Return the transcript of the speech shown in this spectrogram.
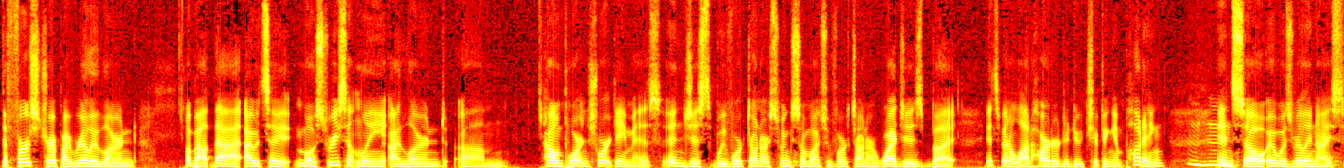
the first trip I really learned about that. I would say most recently I learned um, how important short game is, and just we've worked on our swing so much, we've worked on our wedges, but it's been a lot harder to do chipping and putting, Mhm. and so it was really nice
